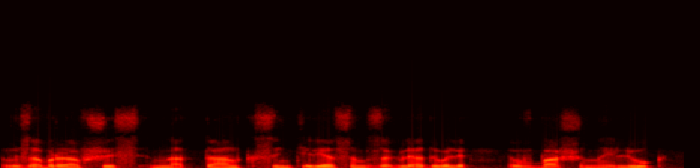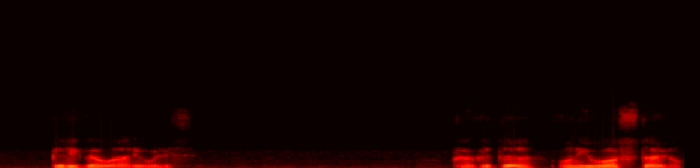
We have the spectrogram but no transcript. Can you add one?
взобравшись на танк, с интересом заглядывали в башенный люк, переговаривались. Как это он его оставил?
